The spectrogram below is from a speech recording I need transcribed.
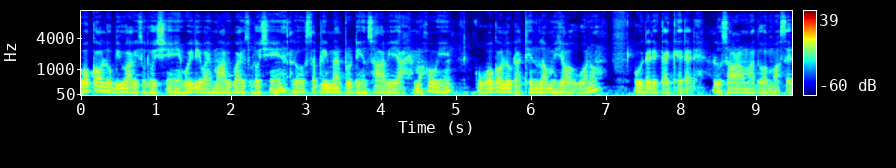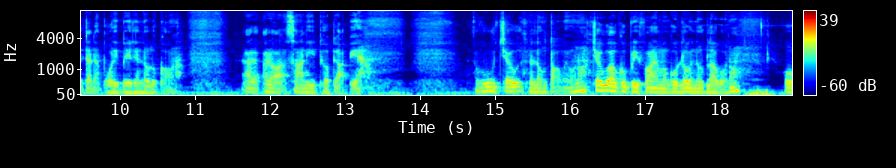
workout လုပ်ပြီးသွားပြီဆိုလို့ရှိရင် weight တွေပိုင်းမှာပြီးသွားပြီဆိုလို့ရှိရင်အဲ့လို supplement protein စားပေးရတယ်မဟုတ်ရင်ကို workout လုပ်တာထင်းတော့မရောက်ဘူးပေါ့နော်ကိုလက်တွေကြိုက်ခဲတတ်တယ်အဲ့လိုစားတော့မှသူက muscle တက်တာ body building လုပ်လို့ကောင်းတာအဲ့တော့အဲ့တော့စားနီးပြောပြပေးရအ ခုကျုပ်နှလုံးတောက်မယ်ပေါ့နော်ကျုပ်ကကို prefer မှာကိုလုံးရင်လုံးတော့ပေါ့နော်ဟို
